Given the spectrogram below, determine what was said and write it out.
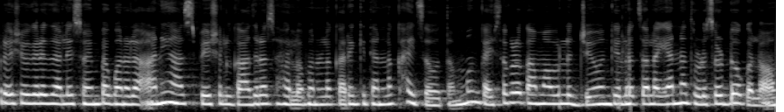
फ्रेश वगैरे झाले स्वयंपाक बनवला आणि आज स्पेशल गाजराचा हलवा बनवला कारण की त्यांना खायचं होतं. मग काय सगळं कामावरलं जेवण केलं. चला यांना थोडंसं डोकं लावा.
